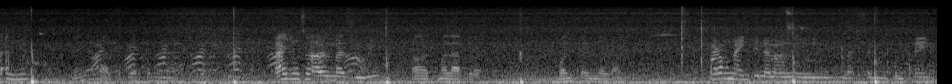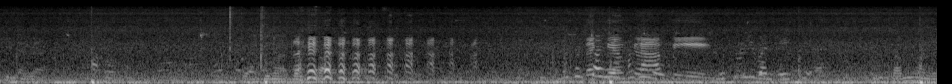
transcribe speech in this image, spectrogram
Saan yun? May na lang. Ah, yung sa Almazui. Oh, at malapit. 110 na lang. Parang 90 na lang nung last time na punta. 90 na lang. Kaya ginagawa sa Ba't kayong clapping? Usually 180 eh. sa mga ano.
